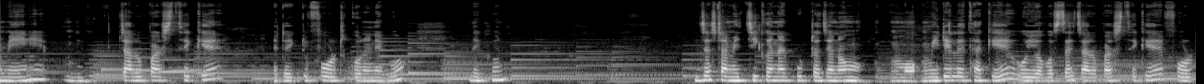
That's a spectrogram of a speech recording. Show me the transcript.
আমি চারোপাশ থেকে এটা একটু ফোল্ড করে নেব। দেখুন, জাস্ট আমি চিকেনের পুরটা যেন মিডেলে থাকে, ওই অবস্থায় চারপাশ থেকে ফোল্ড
